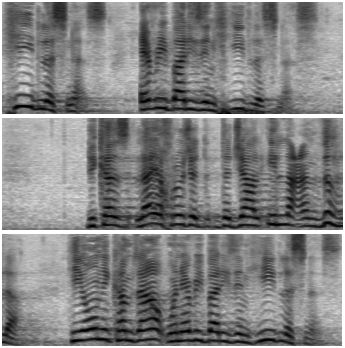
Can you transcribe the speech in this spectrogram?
heedlessness. Everybody's in heedlessness. Because la yakhruj dajjal illa an dhuhla. He only comes out when everybody's in heedlessness.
